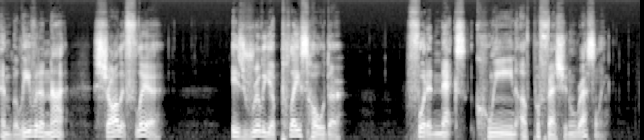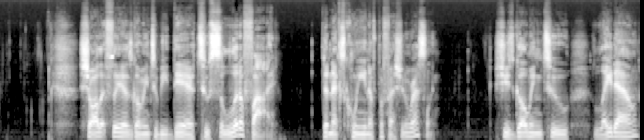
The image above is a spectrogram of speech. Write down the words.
And believe it or not, Charlotte Flair is really a placeholder for the next queen of professional wrestling. Charlotte Flair is going to be there to solidify the next queen of professional wrestling. She's going to lay down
